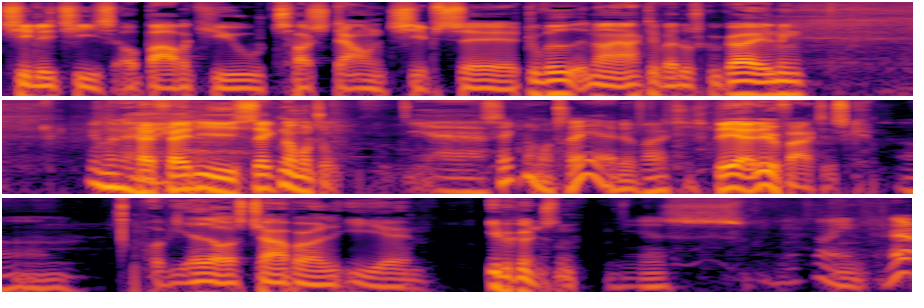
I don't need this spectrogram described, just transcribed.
chili cheese og barbecue touchdown chips. Øh, Du ved nøjagtigt, hvad du skal gøre, Elming. Jamen, Have fat i sæk nummer to. Ja, sæk nummer tre er det jo faktisk. Det er det jo faktisk. For vi havde også charbroil i, øh, i begyndelsen. Yes. Jeg tager en her.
